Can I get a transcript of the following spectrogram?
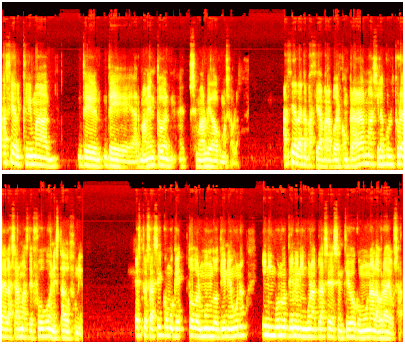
hacia el clima de, de armamento, en- eh, se me ha olvidado cómo se habla, hacia la capacidad para poder comprar armas y la cultura de las armas de fuego en Estados Unidos. Esto es así como que todo el mundo tiene una y ninguno tiene ninguna clase de sentido común a la hora de usar.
